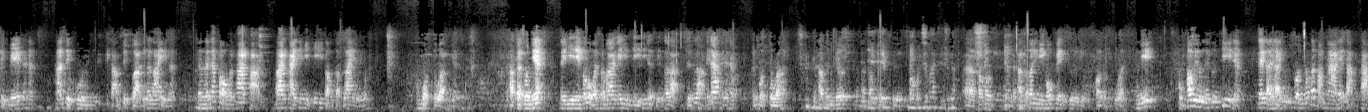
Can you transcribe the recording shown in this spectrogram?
สิบเมตรนะฮะห้าสิบคูณสามสิบกว่านี่ก็ไล่นะดังนั้นถ้าคลองมันพาดผ่านบ้านใครที่มีที่สองสามไร่เนี่ยก็หมดตัวเหมือนกันนะครับ แต่ตัวเนี้ยในยีเขาบอกว่าชาวบ้านก็ยินดีที่จะเสียสละเสียสละไม่ได้นะครับมันหมดตัวครับ มันเยอะนะครับต้องเป็นคืนบอกว่าใชาวบ้านถือซะเอ่อเขาก็นะครับแล้วก็จะมีงบเป็นคืนอยู่พอสมควร อันนี้ผมเข้าไปดูในพื้นที่เนี่ย ในหลาย ๆ ชุมชนเขาก็ทำงานได้สามครั้ง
